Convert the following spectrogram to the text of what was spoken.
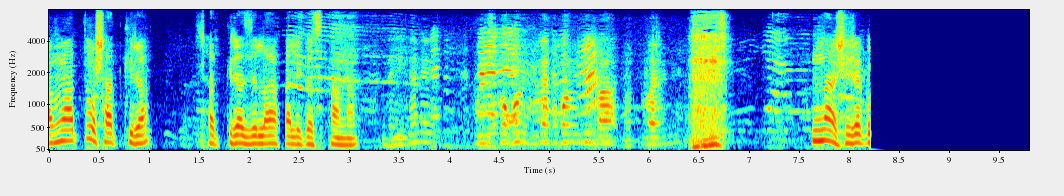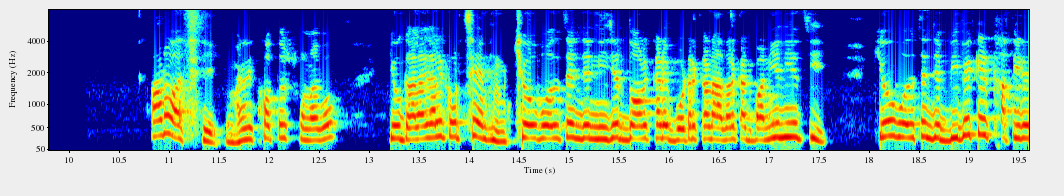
আমার তো সাতক্ষীরা সাতক্ষীরা জেলা কালিকাস থানা। না, সেটা আরও আছে মানে কত শোনাবো? কেউ গালাগাল করছেন? কেউ বলছেন যে নিজের দরকারে ভোটার কার্ড, আধার কার্ড বানিয়ে নিয়েছি। কেউ বলছেন যে বিবেকের খাতিরে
